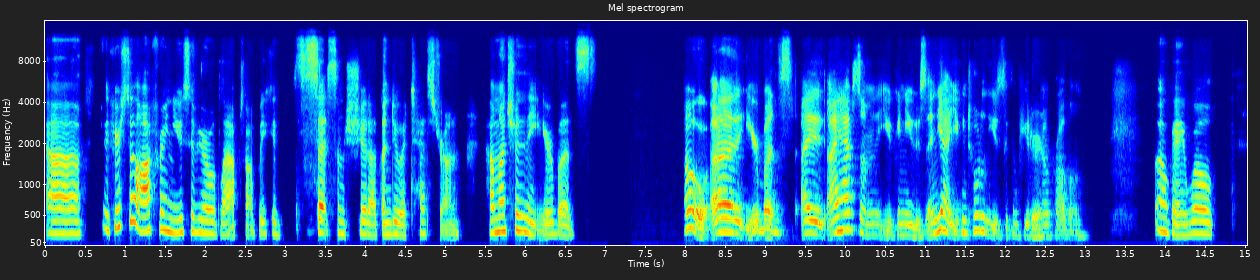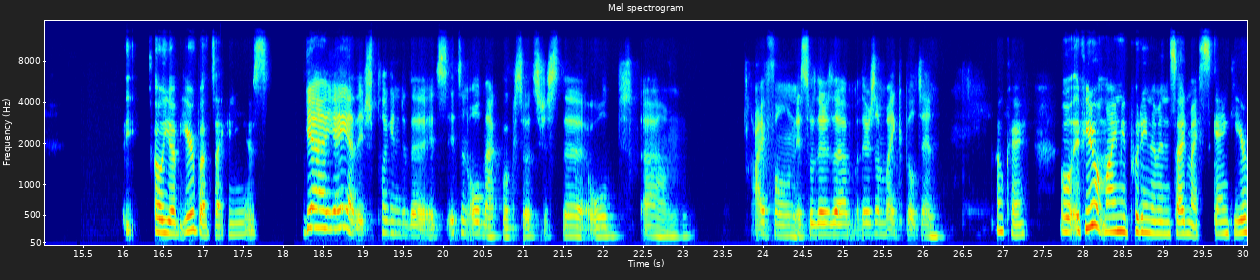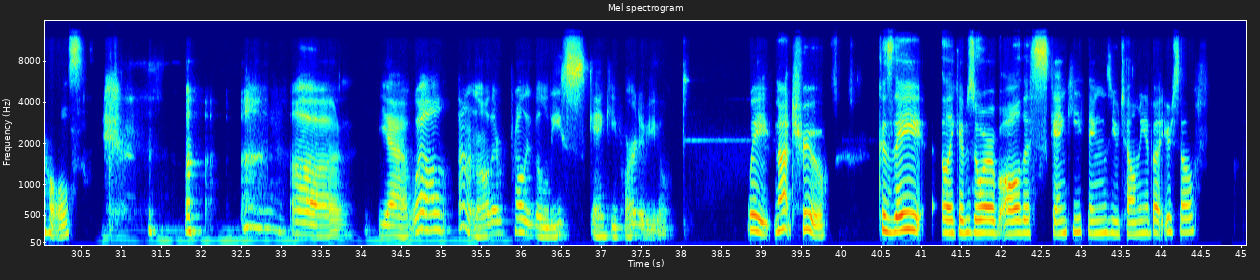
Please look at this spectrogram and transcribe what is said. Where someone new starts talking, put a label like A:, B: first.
A: Uh, if you're still offering use of your old laptop, we could set some shit up and do a test run. How much are the earbuds?
B: Oh, uh, earbuds. I I have some that you can use, and yeah, you can totally use the computer, no problem.
A: Okay, well, oh, you have earbuds I can use.
B: Yeah, yeah, yeah. They just plug into the. It's it's an old MacBook, so it's just the old um, iPhone. So there's a there's a mic built in.
A: Okay. Well, if you don't mind me putting them inside my skank ear holes.
B: uh yeah. Well, I don't know. They're probably the least skanky part of you.
A: Wait, not true. Because they like absorb all the skanky things you tell me about yourself.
